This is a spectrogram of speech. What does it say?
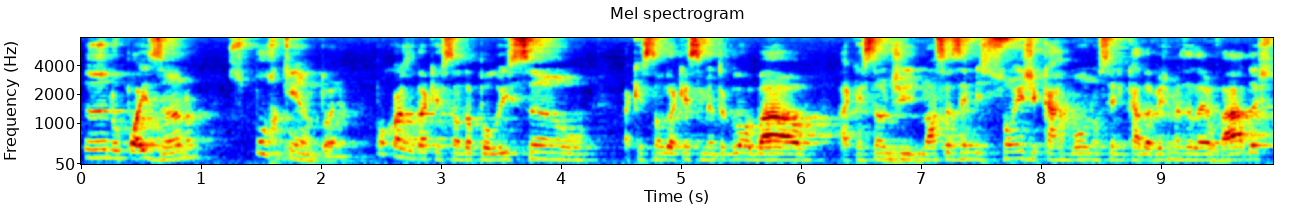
ano após ano. Por que, Antônio? Por causa da questão da poluição, a questão do aquecimento global, a questão de nossas emissões de carbono serem cada vez mais elevadas,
